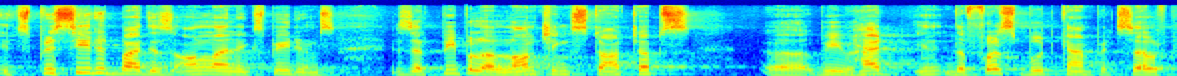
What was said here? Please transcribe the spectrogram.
it's preceded by this online experience, is that people are launching startups. Uh, we've had in the first boot camp itself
